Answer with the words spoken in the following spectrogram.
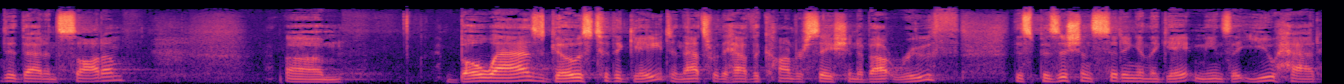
did that in Sodom. Um, Boaz goes to the gate, and that's where they have the conversation about Ruth. This position sitting in the gate means that you had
